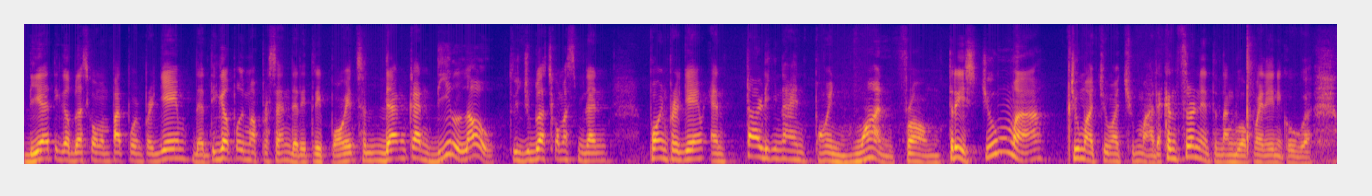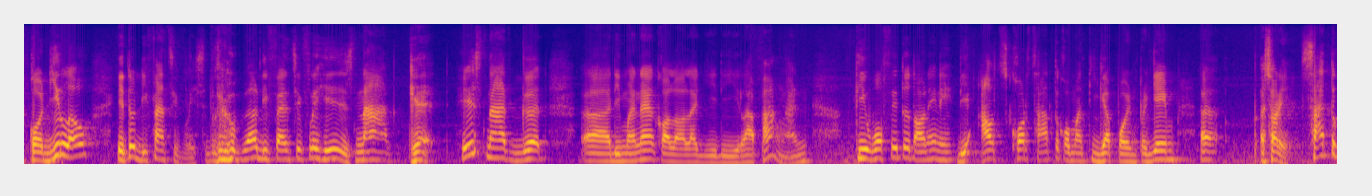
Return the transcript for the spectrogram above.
dia 13,4 poin per game dan 35% dari 3 point sedangkan di low 17,9 poin per game and 39.1 from 3 cuma cuma cuma cuma ada concern yang tentang dua poin ini ke gue. Kalau Dilo itu defensively, seperti gue bilang defensively he is not good. He is not good. Uh, di mana kalau lagi di lapangan, T-Wolf itu tahun ini di outscore 1,3 poin per game. Uh, sorry, 1,3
